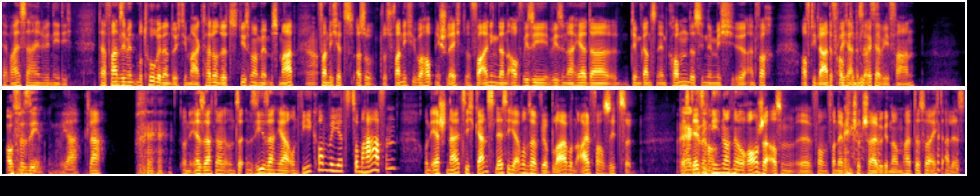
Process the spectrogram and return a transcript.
Der weiße Hai in Venedig. Da fahren sie mit Motorrädern durch die Markthalle und jetzt diesmal mit dem Smart. Ja. Fand ich jetzt, also das fand ich überhaupt nicht schlecht. Und vor allen Dingen dann auch, wie sie, wie sie nachher da dem Ganzen entkommen, dass sie nämlich äh, einfach auf die Ladefläche Auf eines Laster. LKW fahren. Aus Versehen. Ja, klar. und er sagt und sie sagen, ja, und wie kommen wir jetzt zum Hafen? Und er schnallt sich ganz lässig ab und sagt, wir bleiben einfach sitzen. Dass Ja, der genau. sich nicht noch eine Orange aus dem, äh, vom, von der Windschutzscheibe genommen hat, das war echt alles.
